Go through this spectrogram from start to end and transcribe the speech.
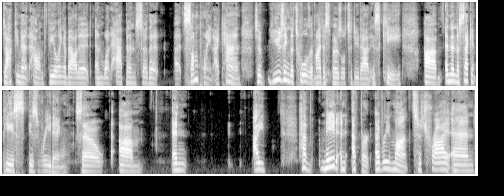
document how I'm feeling about it and what happened so that at some point I can. So using the tools at my disposal to do that is key. Um, and then the second piece is reading. So, um, and I have made an effort every month to try and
